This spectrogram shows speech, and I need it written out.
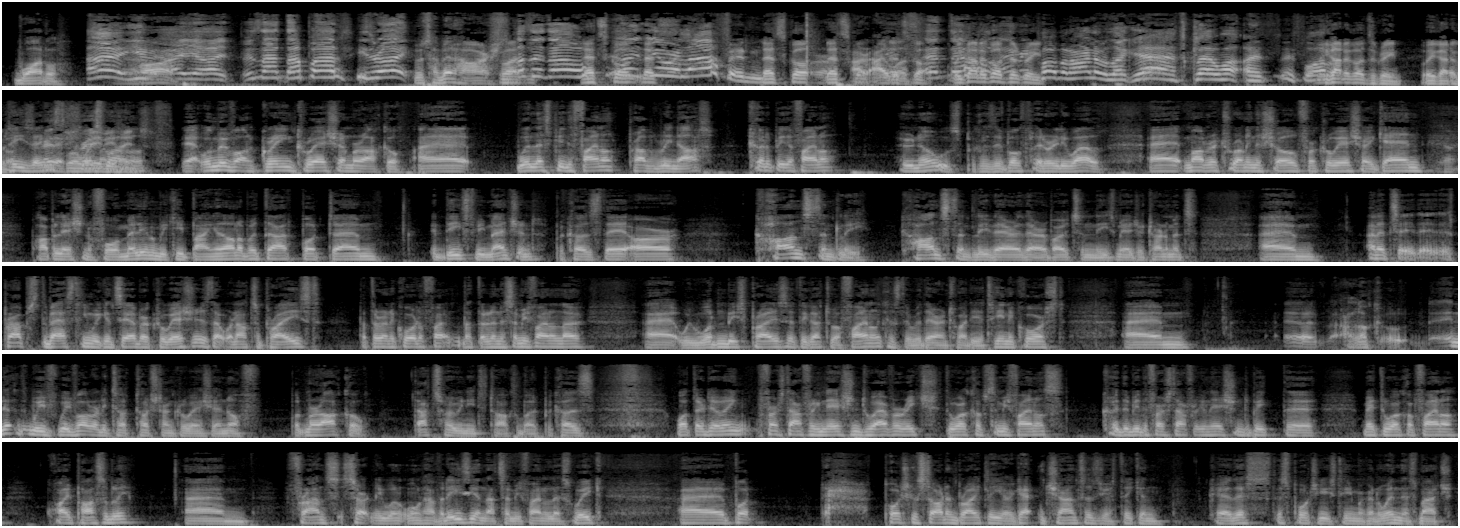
Waddle. Hey, you, Harsh. I, I, is that that bad? He's right. It was a bit harsh. Well, Was it though? Let's go. Let's, you were laughing. Let's go. Let's go. I- I let's was. go. Uh, We got to go to the green. pub in Ireland was like, yeah, it's Glenn. Wa- it's, it's Waddle. We got to go to the green. We got to go. He's English. We're way behind. Yeah, we'll move on. Green, Croatia, and Morocco. Uh, will this be the final? Probably not. Could it be the final? Who knows? Because they both played really well. Uh, Modric running the show for Croatia again. Population of four million. We keep banging on about that, but um, it needs to be mentioned because they are constantly, constantly there thereabouts in these major tournaments. Um, and it's, it's perhaps the best thing we can say about Croatia is that we're not surprised that they're in a quarter final, that they're in a semi final now. Uh, we wouldn't be surprised if they got to a final because they were there in 2018, of course. Um, uh, look, we've we've already t- touched on Croatia enough, but Morocco, that's who we need to talk about because what they're doing, first African nation to ever reach the World Cup semi-finals. Could they be the first African nation to beat the make the World Cup final? Quite possibly. Um, France certainly won't, won't have it easy in that semi-final this week, uh, but Portugal starting brightly. You're getting chances. You're thinking, okay, this this Portuguese team are going to win this match,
